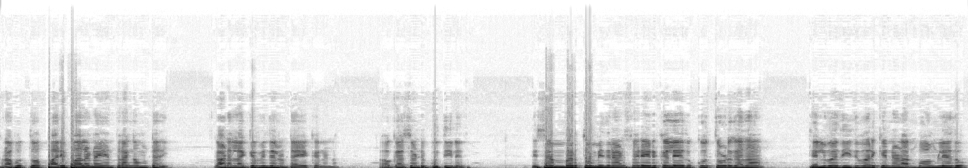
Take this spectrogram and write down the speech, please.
ప్రభుత్వ పరిపాలన యంత్రాంగం ఉంటుంది. గాడ లంక బిందెలు ఉంటాయి ఎక్కడన్నా. ఒక గసంటి బుద్ధినది డిసెంబర్ తొమ్మిది నాడు సరే ఎరకలేదు కొత్తోడు కదా. తెలియదు ఇదివరకు ఎన్నాడు అనుభవం లేదు.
